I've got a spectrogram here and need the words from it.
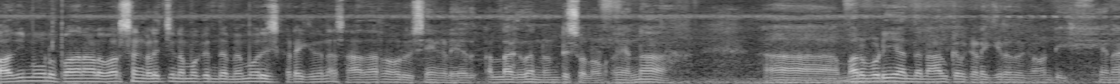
பதிமூணு பதினாலு வருஷம் கழித்து நமக்கு இந்த மெமரிஸ் கிடைக்குதுன்னா சாதாரண ஒரு விஷயம் கிடையாது. அல்லாக்கு தான் நன்றி சொல்லணும். ஏன்னா மறுபடியும் அந்த நாட்கள் கிடைக்கிறதுக்காண்டி ஏன்னா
